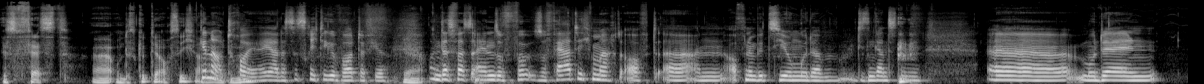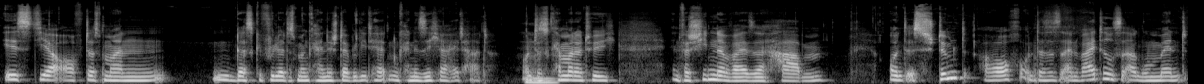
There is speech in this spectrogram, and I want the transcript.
ist fest. Äh, und es gibt ja auch Sicherheit. Genau, ne? Treue, ne? ja, das ist das richtige Wort dafür. Ja. Und das, was einen so, so fertig macht, oft äh, an offenen Beziehungen oder diesen ganzen äh, Modellen, ist ja oft, dass man das Gefühl hat, dass man keine Stabilität und keine Sicherheit hat. Und mhm. das kann man natürlich in verschiedener Weise haben. Und es stimmt auch, und das ist ein weiteres Argument,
